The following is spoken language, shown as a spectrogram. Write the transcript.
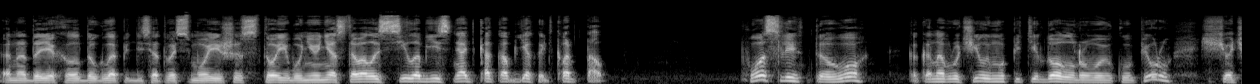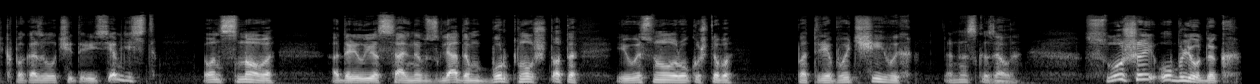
Она доехала до угла 58 и 6, ибо у нее не оставалось сил объяснять, как объехать квартал. После того, как она вручила ему пятидолларовую купюру, счетчик показывал 4,70, он снова одарил ее сальным взглядом, буркнул что-то и высунул руку, чтобы потребовать чаевых. Она сказала, «Слушай, ублюдок,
